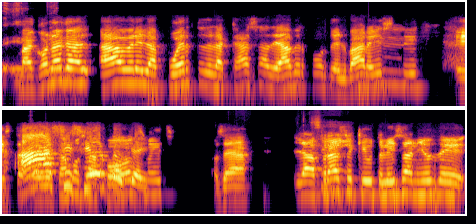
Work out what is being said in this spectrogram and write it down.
eh, McGonagall abre la puerta de la casa de Aberford, del bar este. Está, Ah, sí, cierto, a ok. Hogsmeade. O sea, La Sí. frase que utiliza Newt de,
